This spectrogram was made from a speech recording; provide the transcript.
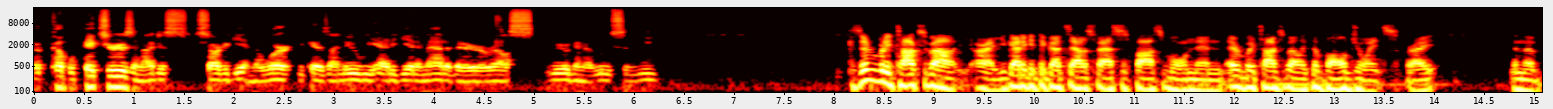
a couple pictures, and I just started getting to work because I knew we had to get him out of there, or else we were to lose some meat. Because everybody talks about, all right, you got to get the guts out as fast as possible, and then everybody talks about like the ball joints, right, and the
